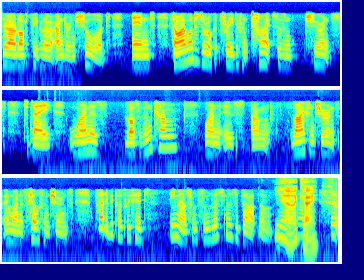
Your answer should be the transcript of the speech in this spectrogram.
there are a lot of people who are underinsured, and so I wanted to look at three different types of insurance today. One is loss of income, one is um, life insurance, and one is health insurance, partly because we've had emails from some listeners about them. Yeah, okay. Um,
